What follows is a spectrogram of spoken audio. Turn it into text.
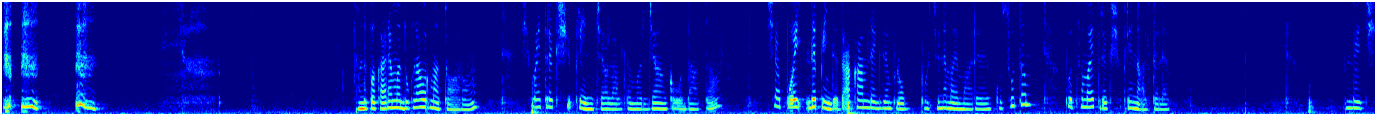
După care mă duc la următorul și mai trec și prin cealaltă mărgea încă o dată și apoi depinde, dacă am de exemplu o porțiune mai mare cusută, pot să mai trec și prin altele. Deci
